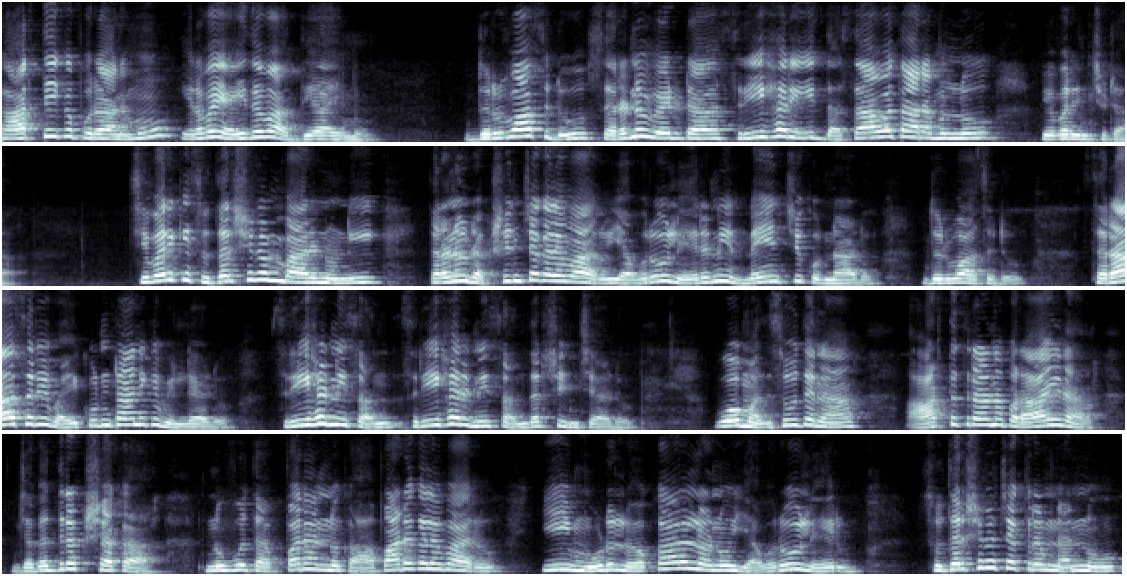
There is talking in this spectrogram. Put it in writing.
కార్తీక పురాణము ఇరవై ఐదవ అధ్యాయము. దుర్వాసుడు శరణు వేడుట శ్రీహరి దశావతారములను వివరించుట. చివరికి సుదర్శనం బారి నుండి తనను రక్షించగలవారు ఎవరూ లేరని నిర్ణయించుకున్నాడు దుర్వాసుడు. సరాసరి వైకుంఠానికి వెళ్ళాడు. శ్రీహరిని సం శ్రీహరిని సందర్శించాడు. ఓ మధుసూదన ఆర్తత్రాణపరాయణ జగద్రక్షక నువ్వు తప్ప నన్ను కాపాడగలవారు. ఈ మూడు లోకాలలోనూ ఎవరూ లేరు. సుదర్శన చక్రం నన్ను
